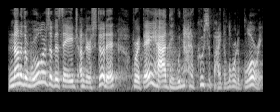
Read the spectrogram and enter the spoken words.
None of the rulers of this age understood it, for if they had, they would not have crucified the Lord of glory.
